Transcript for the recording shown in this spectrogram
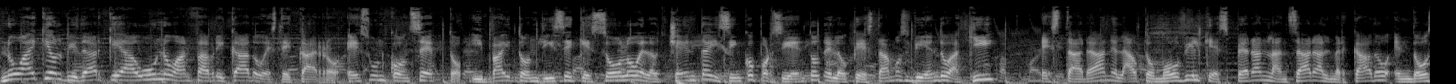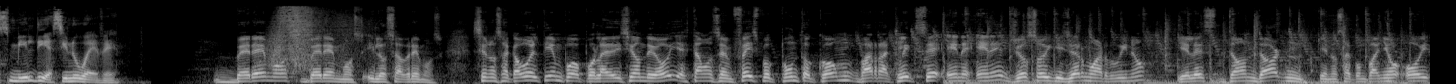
No hay que olvidar que aún no han fabricado este carro, es un concepto y Byton dice que solo el 85% de lo que estamos viendo aquí estará en el automóvil que esperan lanzar al mercado en 2019. Veremos, veremos y lo sabremos. Se nos acabó el tiempo por la edición de hoy. Estamos en facebook.com barra. Yo soy Guillermo Arduino y él es Don Darton, quien nos acompañó hoy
